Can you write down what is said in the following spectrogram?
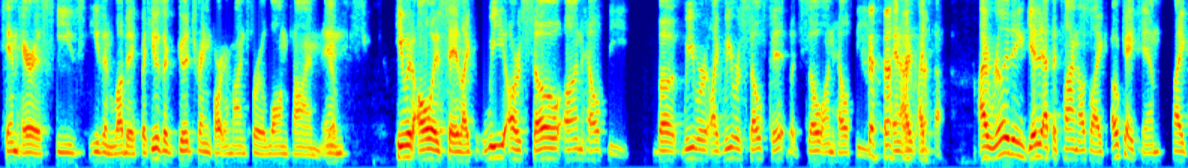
Tim Harris, he's he's in Lubbock, but he was a good training partner of mine for a long time. And yep he would always say like we are so unhealthy but we were like we were so fit but so unhealthy. And I, I i really didn't get it at the time. I was like okay tim like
